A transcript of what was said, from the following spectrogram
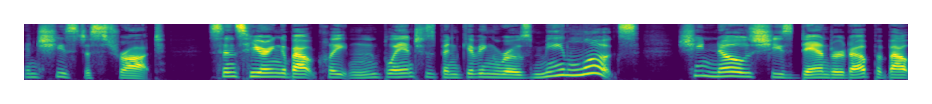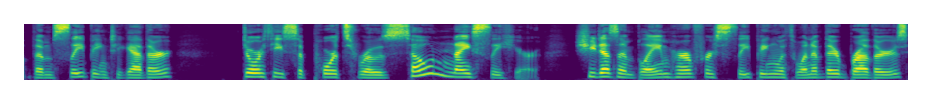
and she's distraught. Since hearing about Clayton, Blanche has been giving Rose mean looks. She knows she's dandered up about them sleeping together. Dorothy supports Rose so nicely here. She doesn't blame her for sleeping with one of their brothers.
